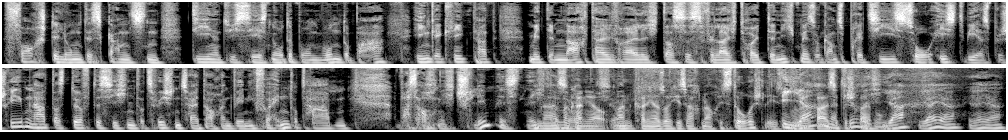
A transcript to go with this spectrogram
Vorstellung des Ganzen, die natürlich C.S. Noteborn wunderbar hingekriegt hat, mit dem Nachteil freilich, dass es vielleicht heute nicht mehr so ganz präzis so ist, wie er es beschrieben hat. Das dürfte sich in der Zwischenzeit auch ein wenig verändert haben, was auch nicht schlimm ist. Nicht? Nein, also, man, kann ja, man kann ja solche Sachen auch historisch lesen, ja, Reisebeschreibungen. Ja, ja, ja, ja, ja.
